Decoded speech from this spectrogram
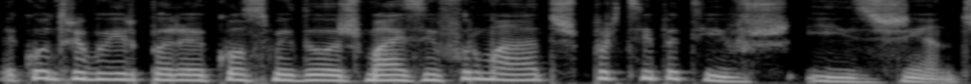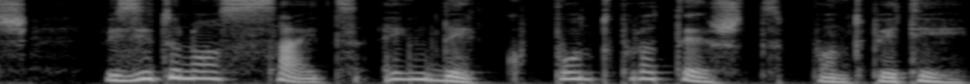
a contribuir para consumidores mais informados, participativos e exigentes. Visite o nosso site em deco.proteste.pt.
